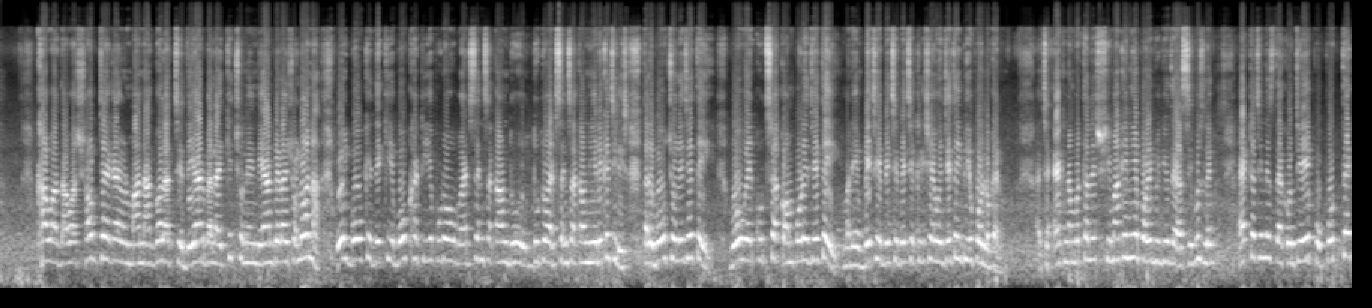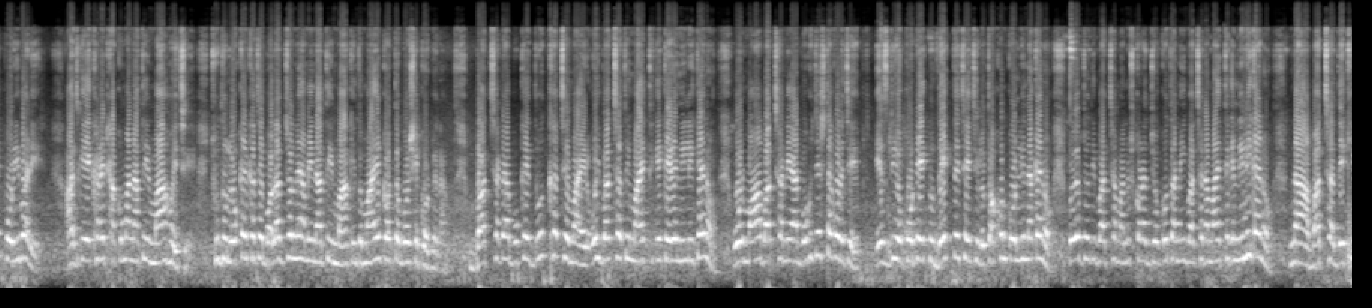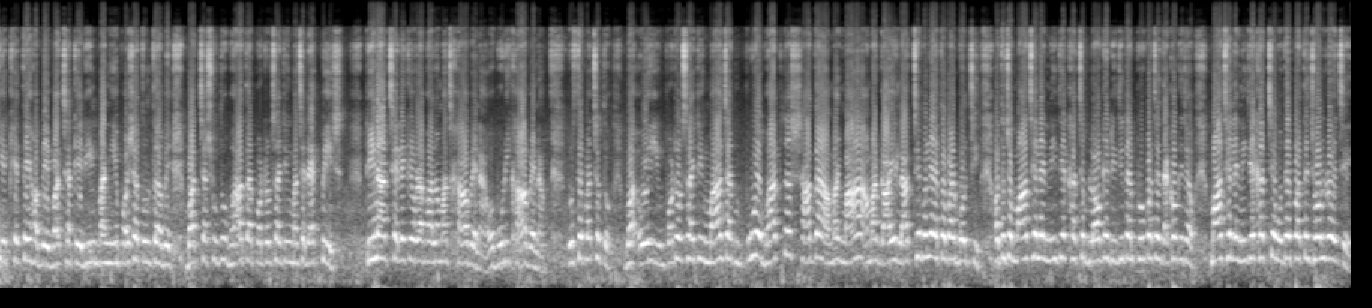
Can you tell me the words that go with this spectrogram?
খাওয়া দাওয়া সব জায়গায় ওর মা নাক গলাচ্ছে, দেয়ার বেলায় কিছু নেই, নেয়ার বেলায় চলো না, ওই বউকে দেখিয়ে বউ খাটিয়ে পুরো অ্যাডসেন্স অ্যাকাউন্ট দুটো অ্যাডসেন্স অ্যাকাউন্ট নিয়ে রেখেছিলিস, তাহলে বউ চলে যেতেই, বউ এর কুৎসা কম পড়ে যেতেই মানে বেছে বেছে বেছে ক্লিশে হয়ে যেতেই বিয়ে পড়ল কেন? আচ্ছা এক নম্বর তাহলে সীমাকে নিয়ে পরের ভিডিওতে আসছি বুঝলে? একটা জিনিস দেখো, যে প্রত্যেক পরিবারে আজকে এখানে ঠাকুমা নাতির মা হয়েছে, শুধু লোকের কাছে বলার জন্য আমি নাতির মা, কিন্তু মায়ের কর্তব্য সে করবে না। বাচ্চাটা বুকে দুধ খাচ্ছে মায়ের, ওই বাচ্চা তুই মায়ের থেকে কেড়ে নিলি কেন? ওর মা বাচ্চা নেওয়ার বহু চেষ্টা করেছে এসডিও কোর্টে একটু দেখতে চেয়েছিল। তখন করলি না কেন? তোর যদি বাচ্চা মানুষ করার যোগ্যতা নেই, বাচ্চাটা মায়ের থেকে নিলি কেন? না, বাচ্চা দেখিয়ে খেতে হবে, বাচ্চাকে রিল বানিয়ে পয়সা তুলতে হবে। বাচ্চা শুধু ভাত আর পটল সাইটিং মাছের এক পিস। টিনার ছেলেকে ওরা ভালো মাছ খাওয়াবে না, ও বুড়ি খাওয়াবে না। বুঝতে পারছ তো? ওই পটল সাইটিং মাছ আর পুরো ভাতটা সাদা, আমার মা আমার গায়ে লাগছে বলে এতবার বলছি। অথচ মা ছেলে নিজে খাচ্ছে ব্লগে ডিজিটাল প্রুফ আছে, দেখো কি যাও। মা ছেলে নিজে খাচ্ছে, ওদের পাতে ঝোল রয়েছে।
